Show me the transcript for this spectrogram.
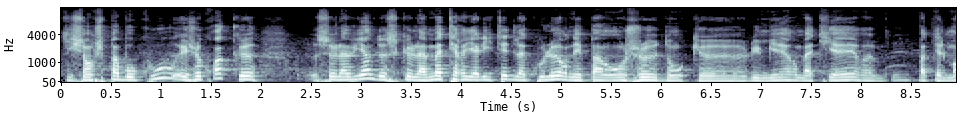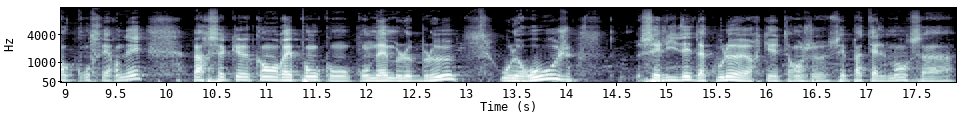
qui changent pas beaucoup, et je crois que cela vient de ce que la matérialité de la couleur n'est pas en jeu, donc euh, lumière, matière, euh, pas tellement concernée, parce que quand on répond qu'on aime le bleu ou le rouge, c'est l'idée de la couleur qui est en jeu, c'est pas tellement sa,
